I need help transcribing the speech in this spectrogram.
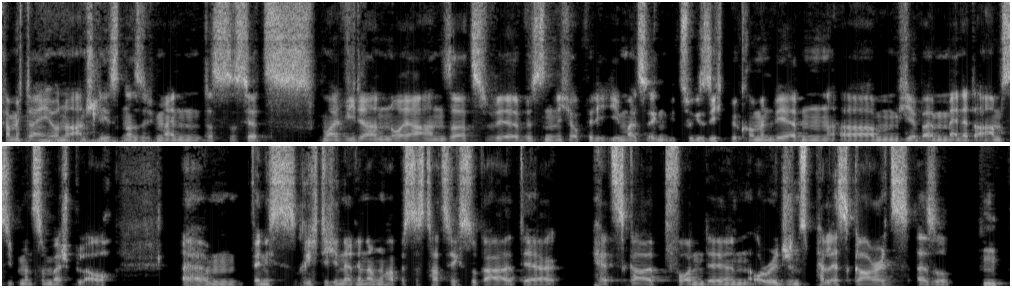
kann mich da eigentlich auch nur anschließen. Also ich meine, das ist jetzt mal wieder ein neuer Ansatz. Wir wissen nicht, ob wir die jemals irgendwie zu Gesicht bekommen werden. Ähm, hier beim Man at Arms sieht man zum Beispiel auch, ähm, wenn ich es richtig in Erinnerung habe, ist das tatsächlich sogar der Headsguard von den Origins Palace Guards. Also hm,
